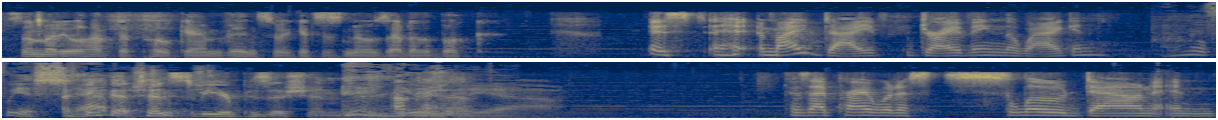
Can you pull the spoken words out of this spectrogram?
Somebody will have to poke Amvin so he gets his nose out of the book. Is am I dive driving the wagon? I don't know if we I think that tends to be your position. Okay. Usually, yeah. Because I probably would have slowed down and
